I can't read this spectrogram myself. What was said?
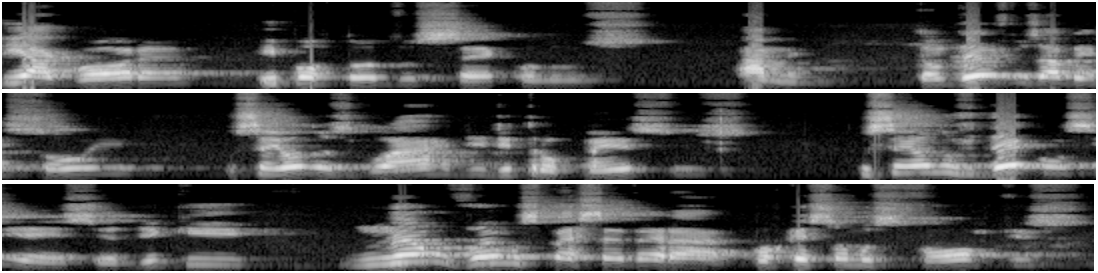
e agora e por todos os séculos. Amém. Então Deus nos abençoe, o Senhor nos guarde de tropeços, o Senhor nos dê consciência de que não vamos perseverar porque somos fortes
